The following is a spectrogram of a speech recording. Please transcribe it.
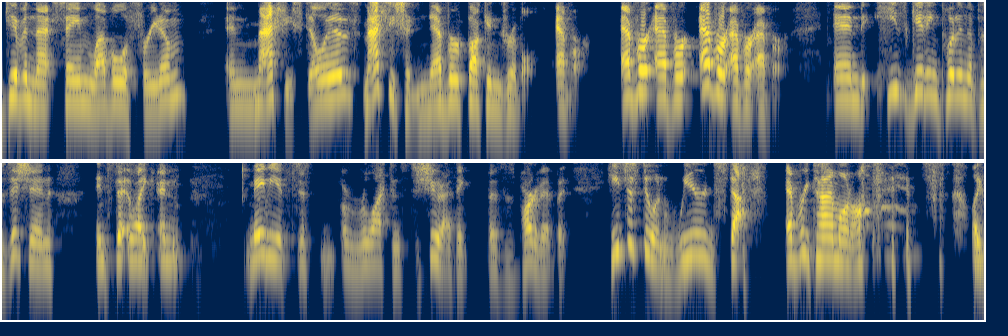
given that same level of freedom and Maxi still is. Maxi should never fucking dribble ever, ever, ever, ever, ever, ever. And he's getting put in the position instead, like, and maybe it's just a reluctance to shoot. I think this is part of it, but he's just doing weird stuff every time on offense, like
